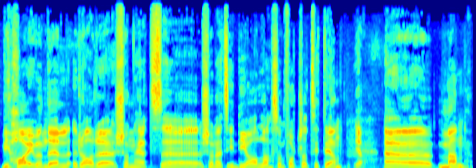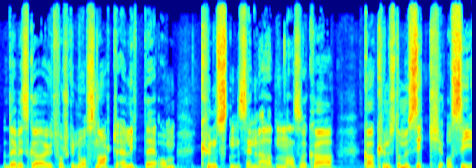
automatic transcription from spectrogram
Vi har jo en del rare skjønnhets, eh, skjønnhetsidealer som fortsatt sitter igjen. Ja. Uh, men det vi skal utforske nå snart, er litt det om kunsten sin verden. Altså hva, hva kunst og musikk å si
